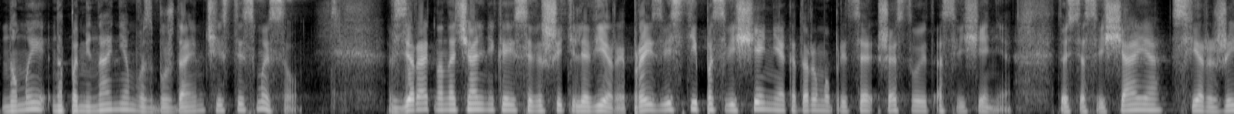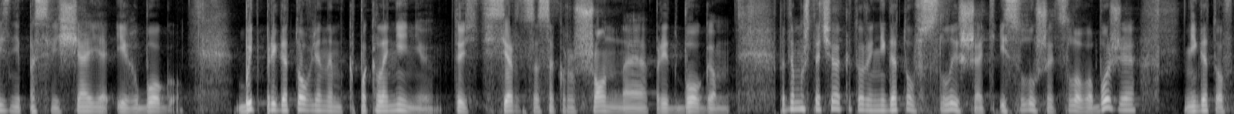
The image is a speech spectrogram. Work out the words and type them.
но мы напоминанием возбуждаем чистый смысл – взирать на начальника и совершителя веры, произвести посвящение, которому предшествует освящение, то есть освящая сферы жизни, посвящая их Богу. Быть приготовленным к поклонению, то есть сердце сокрушенное пред Богом. Потому что человек, который не готов слышать и слушать Слово Божие, не готов.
